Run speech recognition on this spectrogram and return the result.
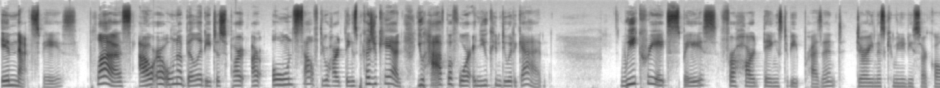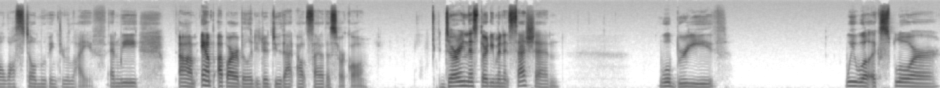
in that space plus our own ability to support our own self through hard things because you can. You have before and you can do it again. We create space for hard things to be present during this community circle while still moving through life. And we um, amp up our ability to do that outside of the circle. During this 30 minute session, we'll breathe we will explore,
